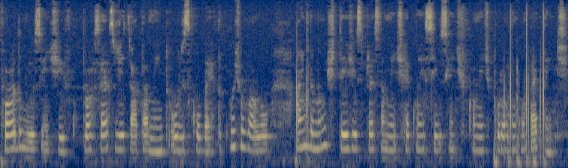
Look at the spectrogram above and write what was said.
fora do meio científico, processos de tratamento ou descoberta cujo valor ainda não esteja expressamente reconhecido cientificamente por órgão competente.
